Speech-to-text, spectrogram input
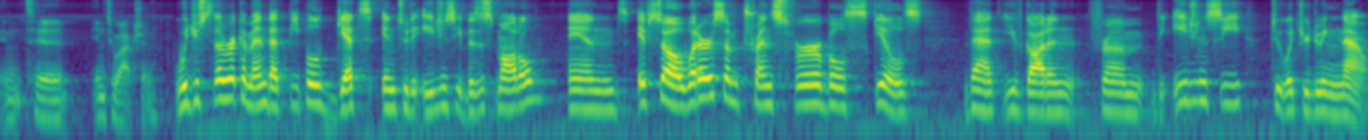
into into action. Would you still recommend that people get into the agency business model? And if so, what are some transferable skills that you've gotten from the agency to what you're doing now?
